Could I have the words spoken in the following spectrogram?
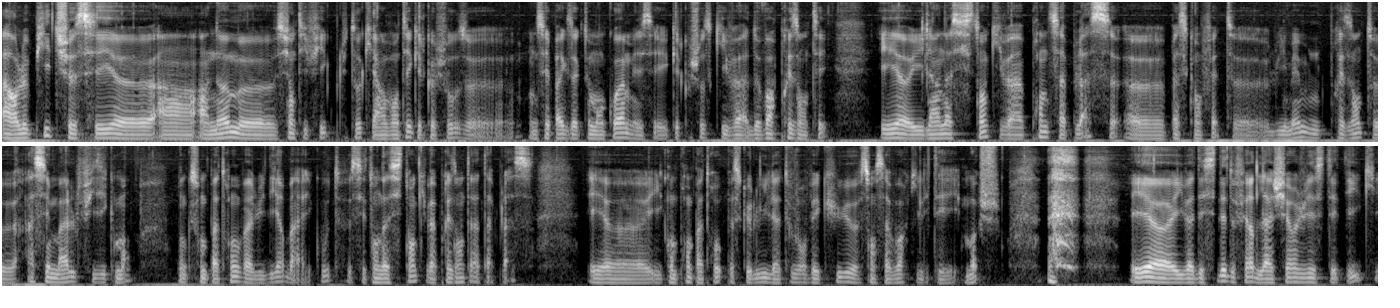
Alors le pitch, c'est euh, un, un homme euh, scientifique plutôt qui a inventé quelque chose, euh, on ne sait pas exactement quoi, mais c'est quelque chose qu'il va devoir présenter. Et il a un assistant qui va prendre sa place parce qu'en fait, lui-même présente assez mal physiquement. Donc son patron va lui dire, bah écoute, c'est ton assistant qui va présenter à ta place. Et euh, il comprend pas trop parce que lui, il a toujours vécu euh, sans savoir qu'il était moche. Et euh, il va décider de faire de la chirurgie esthétique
